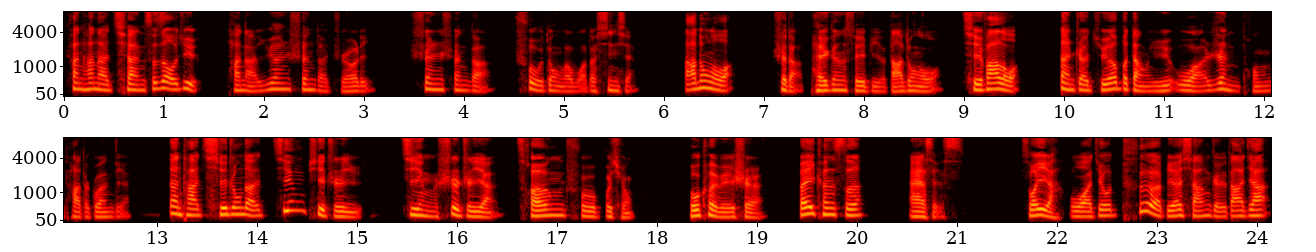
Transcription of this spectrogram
看他那遣词造句，他那渊深的哲理，深深的触动了我的心弦，打动了我。是的，培根随笔打动了我，启发了我，但这绝不等于我认同他的观点。但他其中的精辟之语、警示之言层出不穷，不愧为是贝肯斯 essays。所以啊，我就特别想给大家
